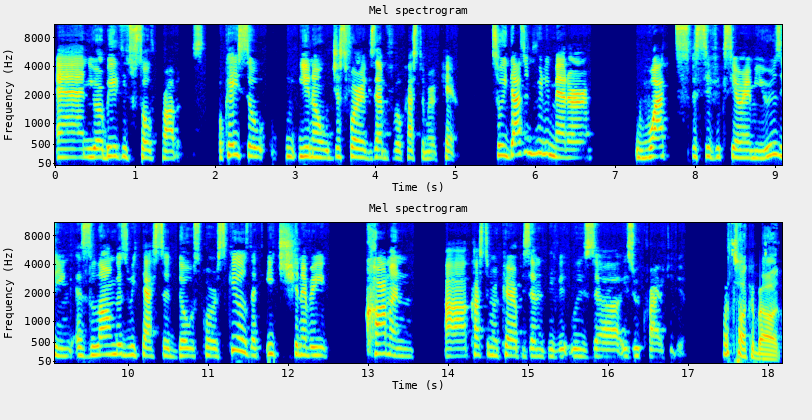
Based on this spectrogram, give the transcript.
and your ability to solve problems. Okay, so you know, just for example, customer care. So it doesn't really matter what specific CRM you're using, as long as we tested those core skills that each and every common uh, customer care representative is uh, is required to do. Let's talk about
